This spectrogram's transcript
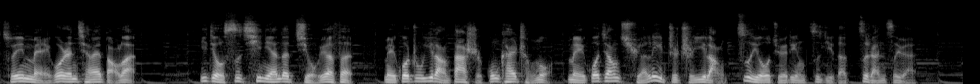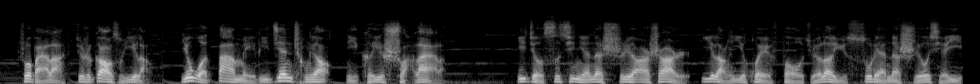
所以美国人前来捣乱。一九四七年的九月份，美国驻伊朗大使公开承诺，美国将全力支持伊朗自由决定自己的自然资源。说白了，就是告诉伊朗，有我大美利坚撑腰，你可以耍赖了。一九四七年的十月二十二日，伊朗议会否决了与苏联的石油协议，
